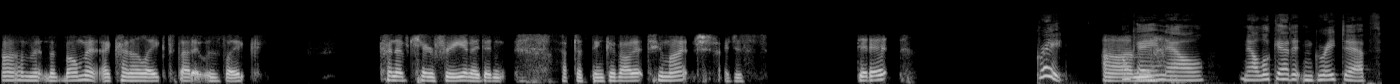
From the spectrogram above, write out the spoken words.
Um, at the moment, I kind of liked that it was like kind of carefree, and I didn't have to think about it too much. I just did it. Great. Um, Okay, now now look at it in great depth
